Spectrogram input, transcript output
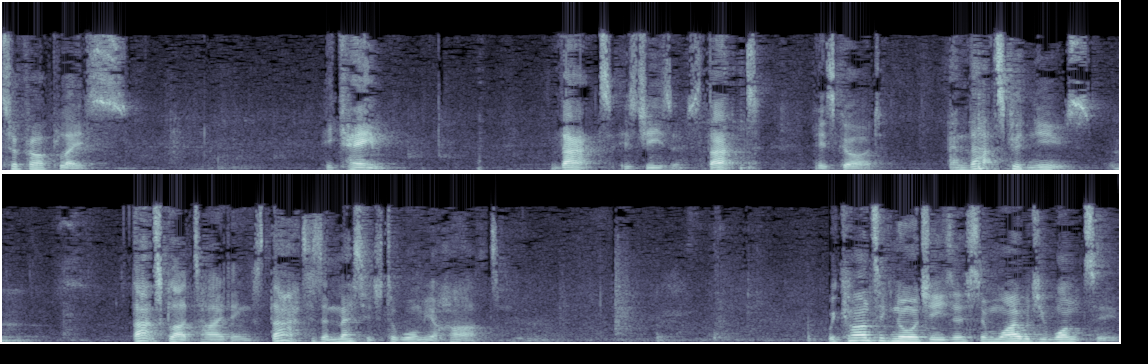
Took our place. He came. That is Jesus. That is God. And that's good news. That's glad tidings. That is a message to warm your heart. We can't ignore Jesus, and why would you want to?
